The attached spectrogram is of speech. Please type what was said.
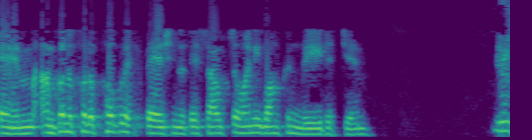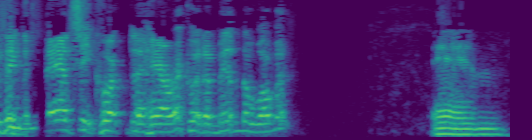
Um, I'm going to put a public version of this out so anyone can read it, Jim. you think that Nancy Cook Hera could have been the woman? Um,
